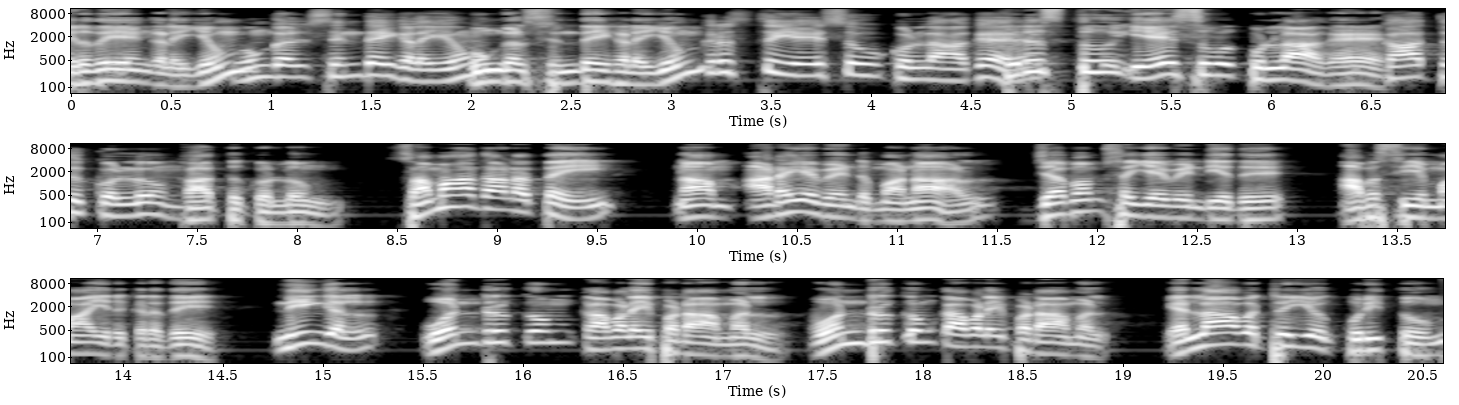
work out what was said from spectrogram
இருதயங்களையும் உங்கள் சிந்தைகளையும் உங்கள் சிந்தைகளையும் கிறிஸ்து இயேசுவுக்குள்ளாக கிறிஸ்து இயேசுவுக்குள்ளாக காத்துக்கொள்ளும். காத்துக்கொள்ளும். சமாதானத்தை நாம் அடைய வேண்டுமானால் ஜெபம் செய்ய வேண்டியது அவசியமாயிருக்கிறது. நீங்கள் ஒன்றுக்கும் கவலைப்படாமல் ஒன்றுக்கும் கவலைப்படாமல் எல்லாவற்றையும் குறித்தும்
